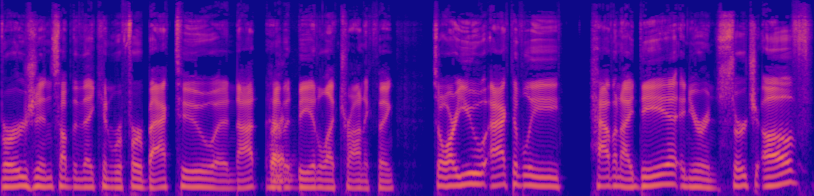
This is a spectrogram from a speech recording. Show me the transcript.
version, something they can refer back to and not have Right. it be an electronic thing. So are you actively have an idea and you're in search of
